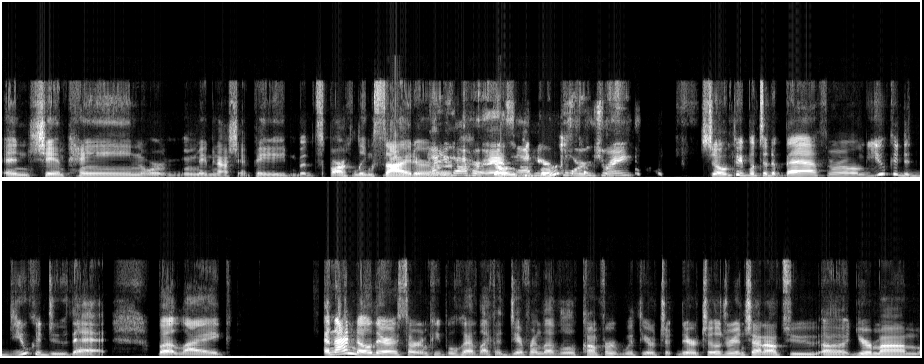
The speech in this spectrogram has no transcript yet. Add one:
and champagne, or maybe not champagne, but sparkling cider. Now you got her ass out people, here pouring drink. showing people to the bathroom. You could you could do that, but like and I know there are certain people who have like a different level of comfort with your ch- their children. Shout out to uh, your mom,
